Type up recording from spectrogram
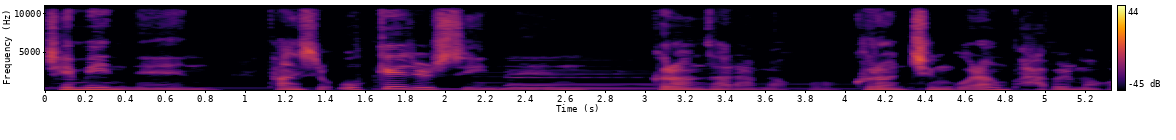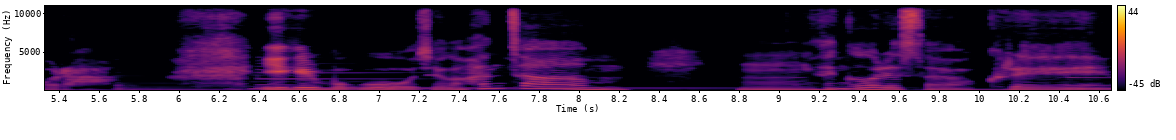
재미있는 당신을 웃게 해줄 수 있는 그런 사람하고 그런 친구랑 밥을 먹어라. 이 얘기를 보고 제가 한참 음 생각을 했어요. '그래.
